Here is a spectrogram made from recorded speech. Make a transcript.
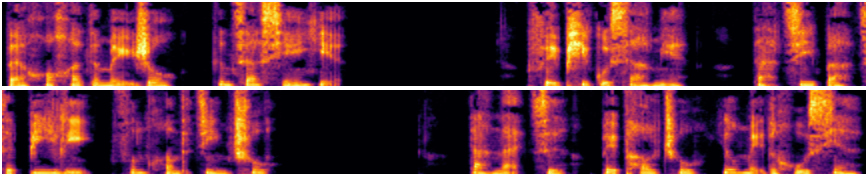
白花花的美肉更加显眼。肥屁股下面，大鸡巴在逼里疯狂的进出，大奶子被抛出优美的弧线，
